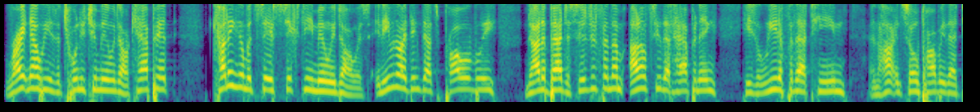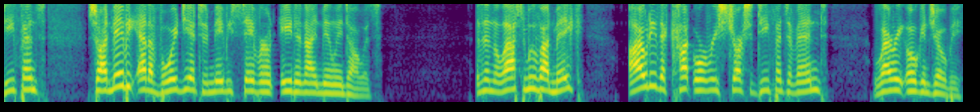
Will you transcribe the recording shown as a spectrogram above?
Right now, he has a $22 million cap hit. Cutting him would save $16 million. And even though I think that's probably not a bad decision for them, I don't see that happening. He's a leader for that team, and the heart and soul probably that defense. So I'd maybe add a void year to maybe save around eight or nine million dollars. And then the last move I'd make, I would either cut or restructure defensive end Larry Ogunjobi.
